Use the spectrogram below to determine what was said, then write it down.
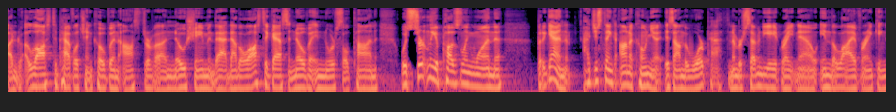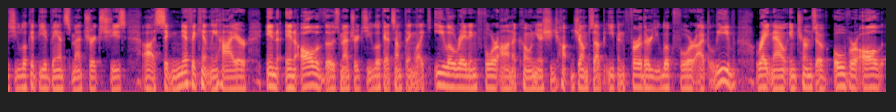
a loss to Pavlyuchenkova and Ostrava, no shame in that. Now, the loss to Gasanova in Nur Sultan was certainly a puzzling one. But again, I just think Anna Konjuh is on the warpath, number 78 right now in the live rankings. You look at the advanced metrics; she's uh, significantly higher in in all of those metrics. You look at something like Elo rating for Anna Konjuh; she jumps up even further. You look for, I believe, right now in terms of overall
